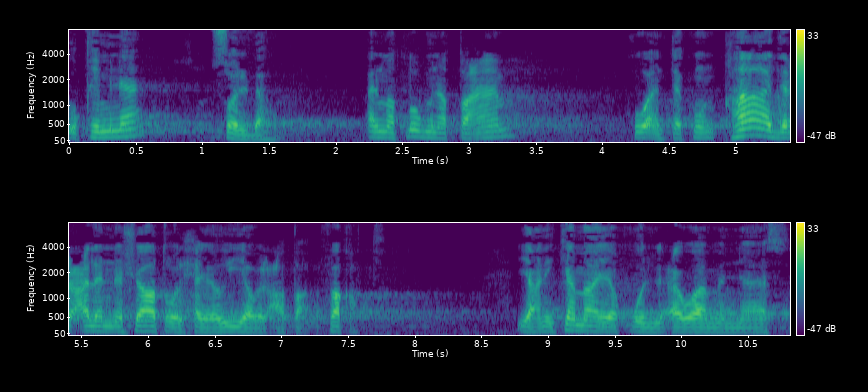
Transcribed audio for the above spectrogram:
يقمن صلبه. المطلوب من الطعام هو أن تكون قادر على النشاط والحيوية والعطاء فقط. يعني كما يقول عوام الناس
